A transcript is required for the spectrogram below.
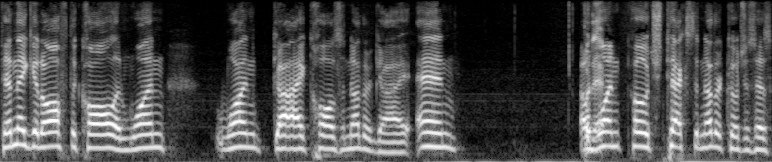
then they get off the call, and one one guy calls another guy, and a But it- one coach texts another coach and says,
